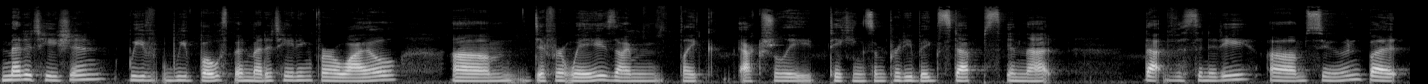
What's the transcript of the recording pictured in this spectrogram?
meditation we've we've both been meditating for a while um, different ways i'm like actually taking some pretty big steps in that that vicinity um, soon but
